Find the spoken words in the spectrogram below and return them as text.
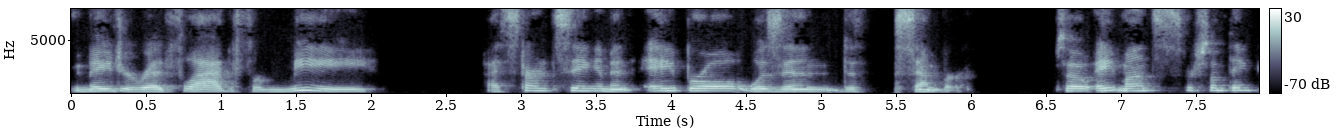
major red flag for me, I started seeing him in April, was in December. So eight months or something.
